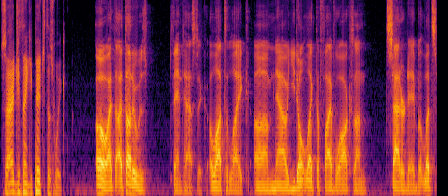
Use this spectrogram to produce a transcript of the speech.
So how'd you think he pitched this week? Oh, I, th- I thought it was fantastic. A lot to like. Um, now you don't like the five walks on Saturday, but let's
